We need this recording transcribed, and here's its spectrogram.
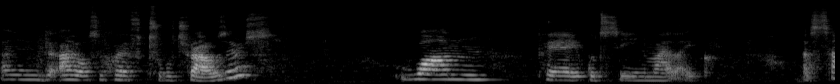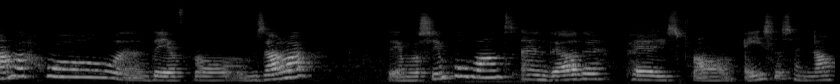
And I also have two trousers. One pair you could see in my like a summer haul they are from Zara are more simple ones and the other pair is from ASOS and now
